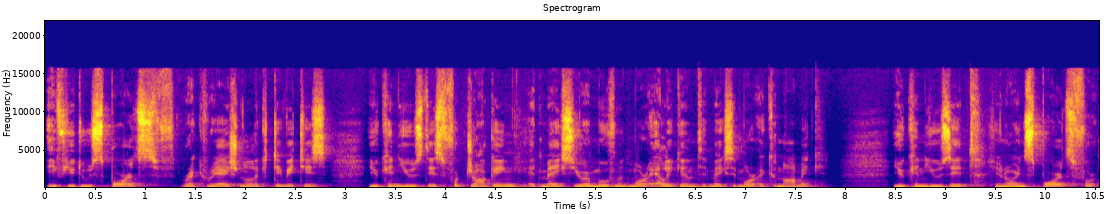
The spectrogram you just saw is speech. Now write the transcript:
if you do sports, recreational activities, you can use this for jogging. It makes your movement more elegant, it makes it more economic. You can use it, you know, in sports for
